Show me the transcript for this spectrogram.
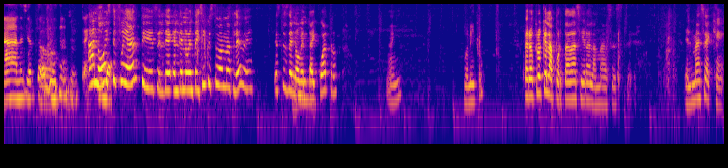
Ah, no es cierto. Ah, no, este fue antes. El de, el de 95 estaba más leve. Este es de 94. Ahí. Bonito. Pero creo que la portada sí era la más, este. El más aquí.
